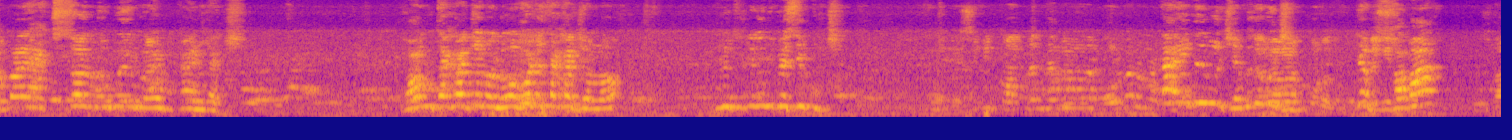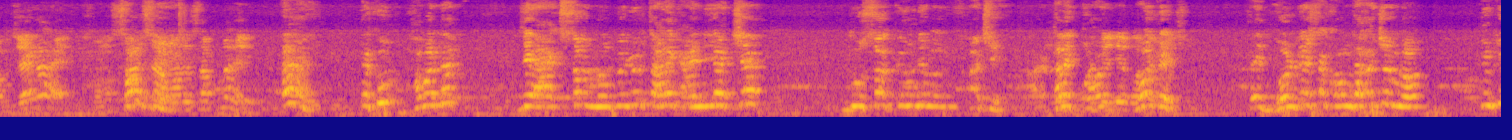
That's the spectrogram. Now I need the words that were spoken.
আপনার একশো নব্বই কারেন্ট যাচ্ছে কম থাকার জন্য লো ভোল্টেজ থাকার জন্য কিন্তু বেশি সবার সব জায়গায়? সাপ্লাই হ্যাঁ দেখুন খবর না যে একশো নব্বই তারে কারেন্ট যাচ্ছে দুশো কিউনিট আছে। তাহলে ভোল্টেজ ভোল্টেজটা কম থাকার জন্য কিন্তু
